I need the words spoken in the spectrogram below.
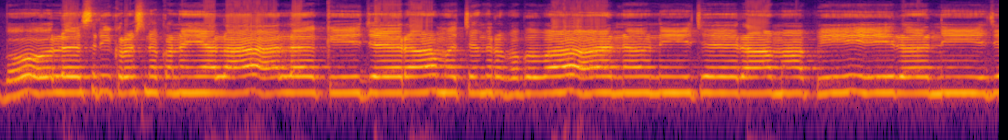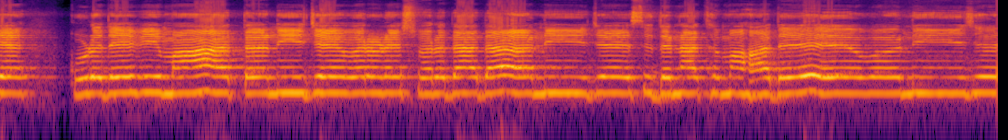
બોલ શ્રી કૃષ્ણ કનૈયા લાલ કી જય રામચંદ્ર ભગવાનની જય, રામા પીરની જય, કુળદેવી માતની જય, વર્ણેશ્વર દાદાની જય, સિદ્ધનાથ મહાદેવની જય.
